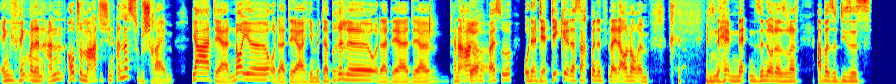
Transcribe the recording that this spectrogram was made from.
irgendwie fängt man dann an, automatisch den anders zu beschreiben. Ja, der Neue oder der hier mit der Brille oder der, der, keine Ahnung, ja. weißt du, oder der Dicke, das sagt man dann vielleicht auch noch im, im, im netten Sinne oder sowas, aber so dieses,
